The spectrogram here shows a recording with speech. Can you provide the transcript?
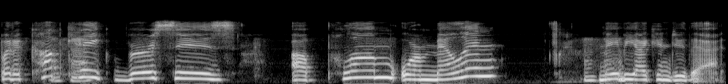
but a cupcake mm-hmm. versus a plum or melon, mm-hmm. maybe I can do that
